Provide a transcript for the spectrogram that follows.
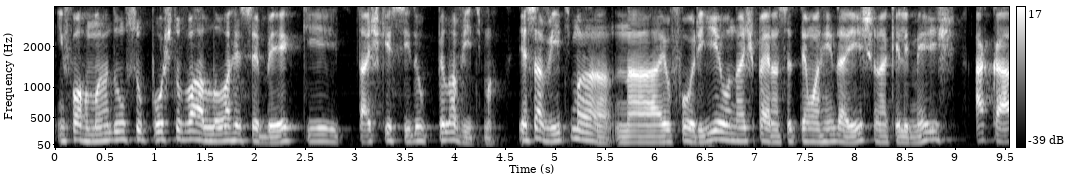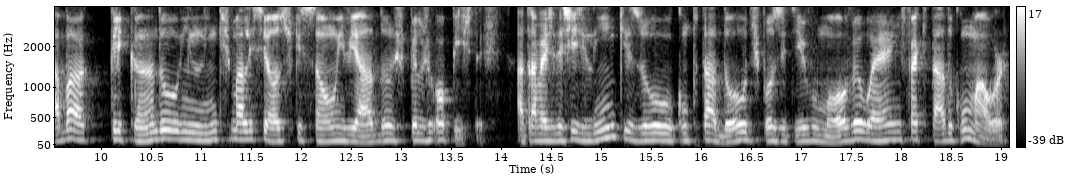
informando um suposto valor a receber que está esquecido pela vítima. E essa vítima, na euforia ou na esperança de ter uma renda extra naquele mês, acaba clicando em links maliciosos que são enviados pelos golpistas. Através desses links, o computador, o dispositivo móvel é infectado com malware.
